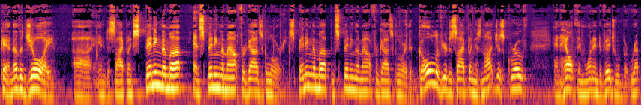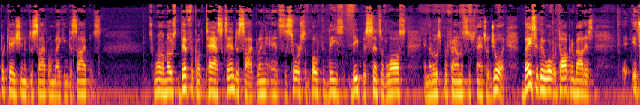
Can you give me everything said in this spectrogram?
Okay, another joy uh, in discipling, spinning them up and spinning them out for God's glory. Spinning them up and spinning them out for God's glory. The goal of your discipling is not just growth and health in one individual, but replication of disciple making disciples. It's one of the most difficult tasks in discipling, and it's the source of both the deepest sense of loss and the most profound and substantial joy. Basically, what we're talking about is it's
